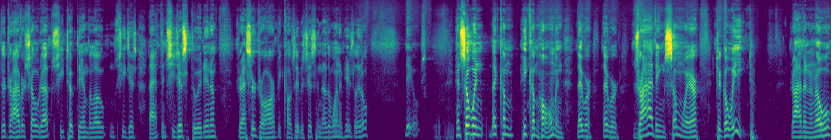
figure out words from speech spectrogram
the driver showed up. She took the envelope and she just laughed and she just threw it in a dresser drawer because it was just another one of his little deals. And so when they come, he come home and they were they were driving somewhere to go eat, driving an old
